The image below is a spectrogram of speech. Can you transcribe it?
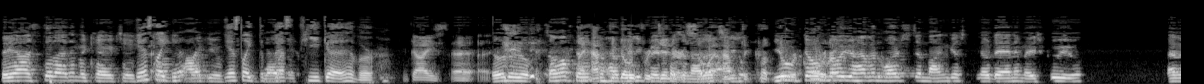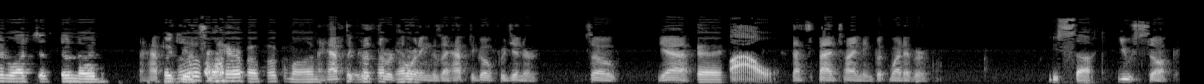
They are still anime characters. He has you like, can't argue. he has like the Yeah. best Pika ever. Guys, uh, No, no, no. Some of them I have to go really for great dinner, so I have to cut the You don't know, you haven't watched the mangas, no, the anime, screw you. I Haven't watched it, don't know it. I have to Fuck None of care about Pokemon. I have to cut the recording because I have to go for dinner. So, yeah, Okay. Wow. that's bad timing, but whatever. You suck. You suck.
